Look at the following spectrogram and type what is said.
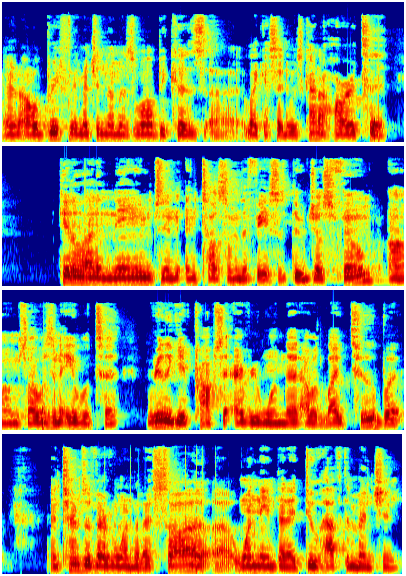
and I'll briefly mention them as well because, uh, like I said, it was kind of hard to get a lot of names and, and tell some of the faces through just film. Um, so I wasn't able to really give props to everyone that I would like to. But in terms of everyone that I saw, uh, one name that I do have to mention,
